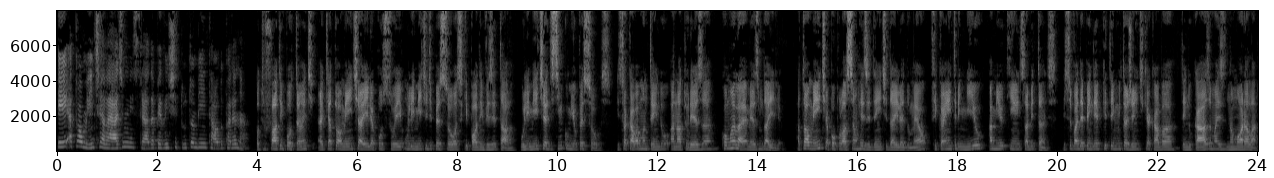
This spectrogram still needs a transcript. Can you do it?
e atualmente ela é administrada pelo Instituto Ambiental do Paraná. Outro fato importante é que atualmente a ilha possui um limite de pessoas que podem visitá-la. O limite é de 5 mil pessoas. Isso acaba mantendo a natureza como ela é mesmo da ilha. Atualmente, a população residente da Ilha do Mel fica entre 1.000 a 1.500 habitantes. Isso vai depender porque tem muita gente que acaba tendo casa, mas não mora lá.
